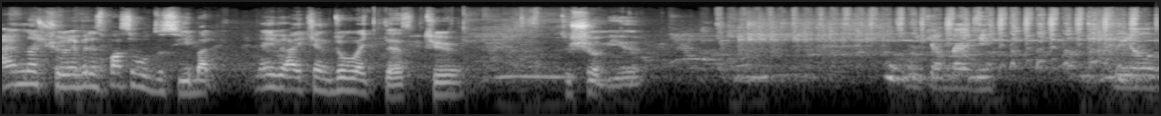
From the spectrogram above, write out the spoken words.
I'm not sure if it is possible to see, but maybe I can do like this to, to show you. You can maybe feel,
